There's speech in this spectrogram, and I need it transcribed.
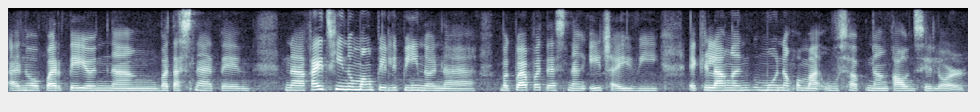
ano parte yon ng batas natin na kahit sino mang Pilipino na magpapatest ng HIV eh kailangan muna kumausap ng counselor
